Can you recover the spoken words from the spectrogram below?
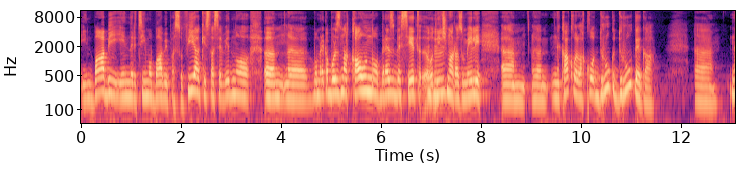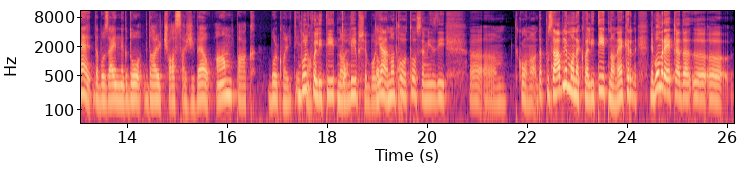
in babi, in recimo babi pa Sofija, ki sta se vedno, um, uh, bom rekla, bolj znakovno, brez besed, uh -huh. odlično razumeli, um, um, nekako lahko drug drugega. Uh, ne, da bo zdaj nekdo dalj časa živel, ampak bolj kvalitetno. Bolj kvalitetno, To, lepše bo. To, ja, no, to. to, to se mi zdi uh, um, tako. No, da pozabljamo na kvalitetno, ne, ker ne bom rekla, da. Uh, uh,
